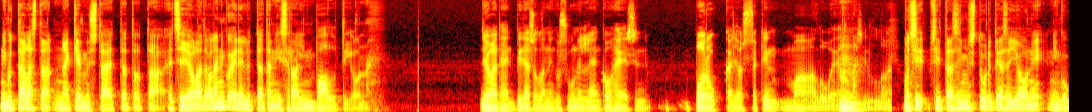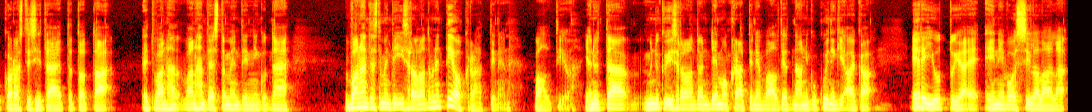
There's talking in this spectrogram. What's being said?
niin kuin tällaista näkemystä, että, tota, että se jollain tavalla niin kuin edellyttää tämän Israelin valtion. Joo, että heidän pitäisi olla niin kuin suunnilleen koheisin porukka jossakin maa-alueella Mm. silloin. Mutta sitten sit taas esimerkiksi Turtiasen Jouni niin korosti sitä, että, tota, että vanhan, vanhan testamentin niin nämä, vanhan testamentin Israel on tämmöinen teokraattinen valtio. Ja nyt tämä nyky-Israel on tämmöinen demokraattinen valtio, että nämä on niin kuitenkin aika eri juttuja, ei, ei ne voi sillä lailla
